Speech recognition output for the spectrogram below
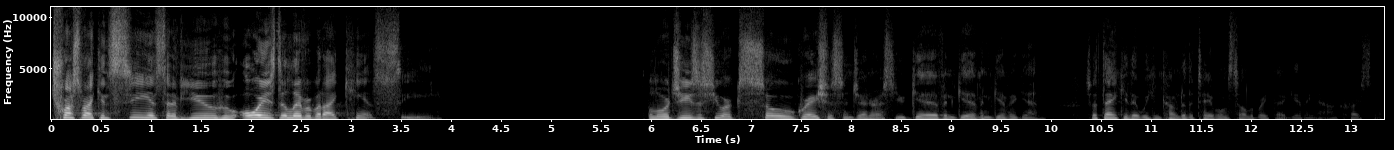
trust what I can see instead of you who always deliver but I can't see. But Lord Jesus, you are so gracious and generous. You give and give and give again. So thank you that we can come to the table and celebrate that giving now in Christ's name.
